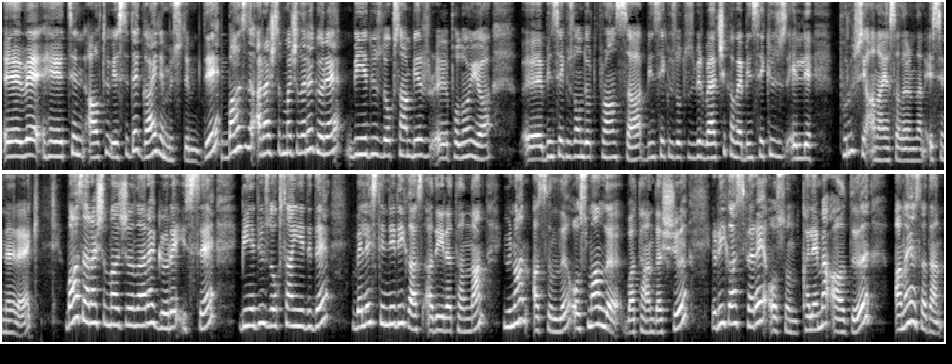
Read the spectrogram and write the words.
e, ve heyetin 6 üyesi de gayrimüslimdi. Bazı araştırmacılara göre 1791 e, Polonya, 1814 Fransa, 1831 Belçika ve 1850 Prusya anayasalarından esinlenerek bazı araştırmacılara göre ise 1797'de Velesti Nerigas adıyla tanınan Yunan asıllı Osmanlı vatandaşı Rigas Fereos'un kaleme aldığı anayasadan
